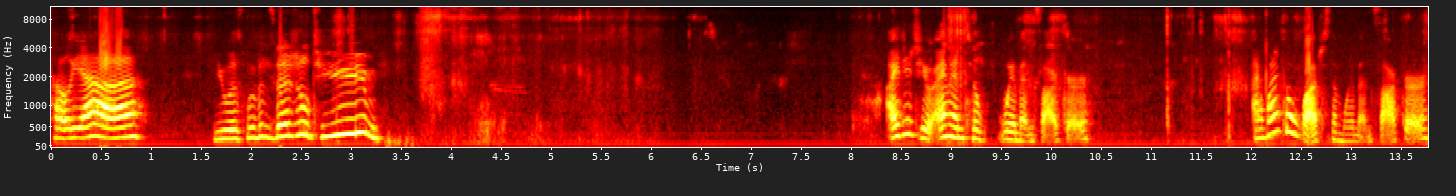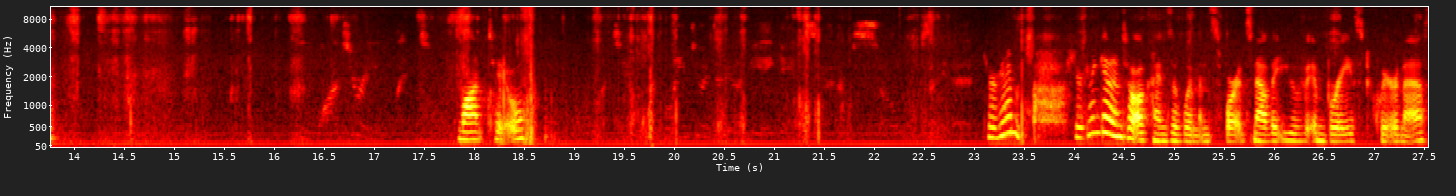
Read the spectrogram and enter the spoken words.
Hell yeah. U.S. women's national team. I do too. I'm into women's soccer. I want to go watch some women's soccer. want to or you went? Want to. Want to? I'm going to a WNBA game soon. I'm so excited. You're gonna, you're gonna get into all kinds of women's sports now that you've embraced queerness.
